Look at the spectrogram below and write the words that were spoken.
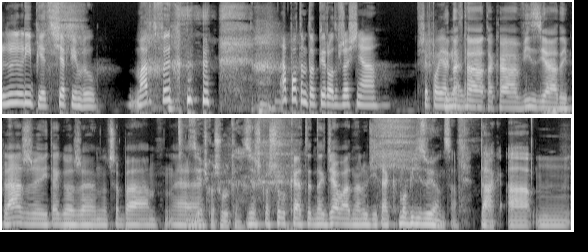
Lipiec, sierpień był martwy. A potem dopiero od września się pojawiał. Jednak ta taka wizja tej plaży i tego, że no trzeba e, Zdjąć koszulkę. zdjąć koszulkę, to jednak działa na ludzi tak mobilizująco. Tak, a mm,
